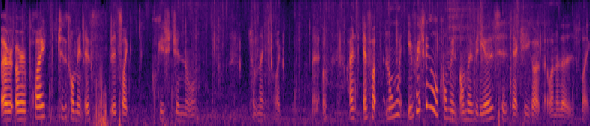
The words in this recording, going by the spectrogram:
I, I reply to the comment if it's like question or something like uh, I, if I, normally every single comment on my videos has actually got one of those like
